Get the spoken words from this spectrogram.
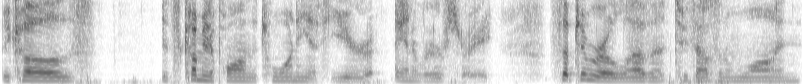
because it's coming upon the 20th year anniversary. September 11th, 2001,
